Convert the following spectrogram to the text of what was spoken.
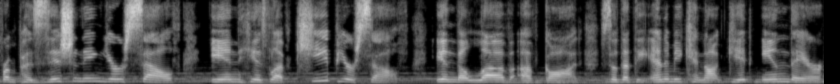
from positioning yourself in his love. Keep yourself in the love of God so that the enemy cannot get in there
